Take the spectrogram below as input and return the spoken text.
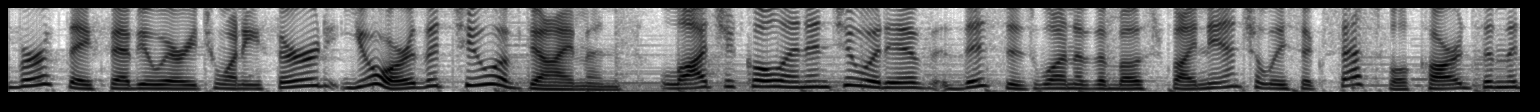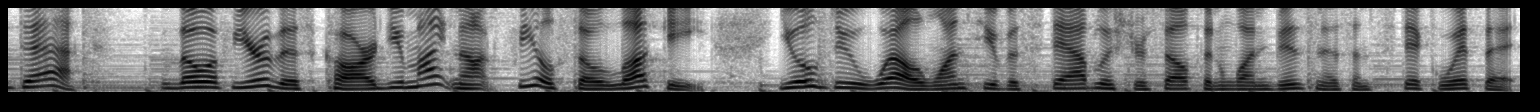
birthday, February 23rd. You're the Two of Diamonds. Logical and intuitive, this is one of the most financially successful cards in the deck. Though if you're this card, you might not feel so lucky. You'll do well once you've established yourself in one business and stick with it.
